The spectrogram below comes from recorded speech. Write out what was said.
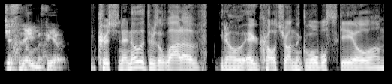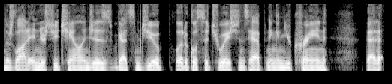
just to name a few Christian, I know that there's a lot of you know agriculture on the global scale. Um, there's a lot of industry challenges. We got some geopolitical situations happening in Ukraine that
